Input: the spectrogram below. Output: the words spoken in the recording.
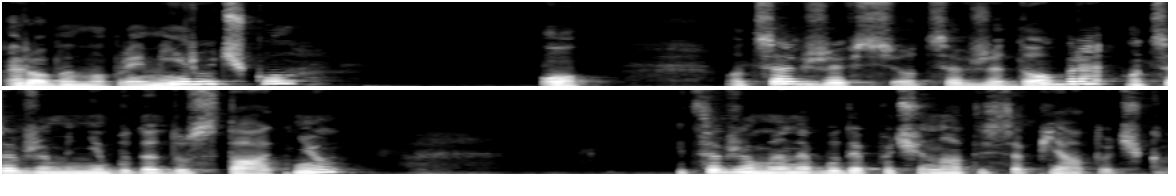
Робимо примірочку. О, оце вже все. Це вже добре. Оце вже мені буде достатньо. І це вже в мене буде починатися п'яточка.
